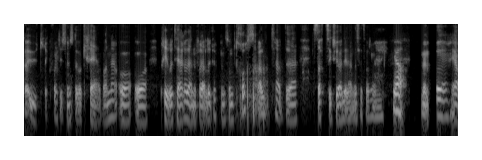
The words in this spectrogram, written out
ga uttrykk for at de syntes det var krevende å, å, prioritere denne foreldregruppen, som tross alt hadde satt seg selv i denne situasjonen. Ja, Men, ja,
